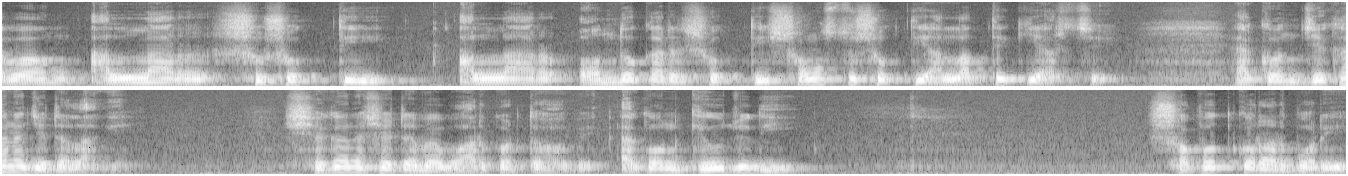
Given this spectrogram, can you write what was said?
এবং আল্লাহর সুশক্তি, আল্লাহর অন্ধকারের শক্তি, সমস্ত শক্তি আল্লাহর থেকেই আসছে। এখন যেখানে যেটা লাগে, সেখানে সেটা ব্যবহার করতে হবে। এখন কেউ যদি শপথ করার পরে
